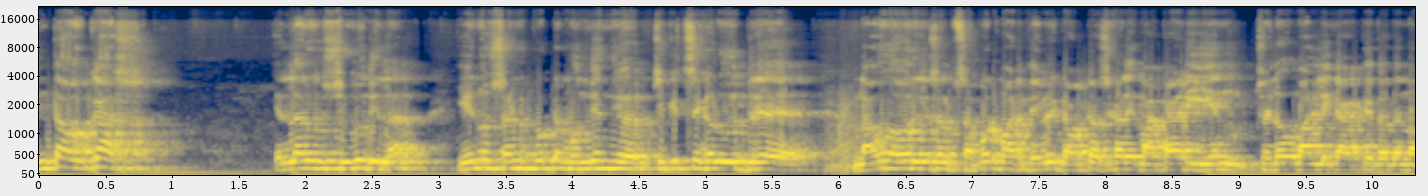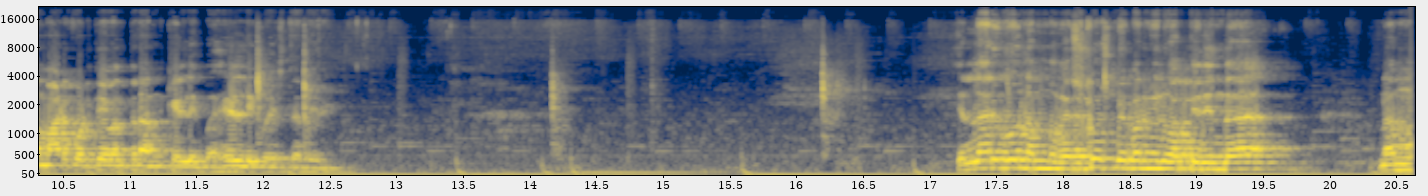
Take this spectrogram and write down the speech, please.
ಇಂಥ ಅವಕಾಶ ಎಲ್ಲರಿಗೂ ಸಿಗುವುದಿಲ್ಲ. ಏನು ಸಣ್ಣ ಪುಟ್ಟ ಮುಂದಿನ ಚಿಕಿತ್ಸೆಗಳು ಇದ್ರೆ ನಾವು ಅವ್ರಿಗೆ ಸ್ವಲ್ಪ ಸಪೋರ್ಟ್ ಮಾಡ್ತೇವೆ. ಡಾಕ್ಟರ್ಸ್ಗಳಿಗೆ ಮಾತಾಡಿ ಏನು ಚಲೋ ಮಾಡ್ಲಿಕ್ಕೆ ಆಗ್ತೈತೆ ಅದನ್ನು ಮಾಡಿಕೊಡ್ತೇವೆ ಅಂತ ನಾನು ಕೇಳಿ ಹೇಳಲಿಕ್ಕೆ ಬಯಸ್ತಾ ಎಲ್ಲರಿಗೂ ನಮ್ಮ ವೆಸ್ಟ್ ಕೋಸ್ಟ್ ಪೇಪರ್ ಮಿಲ್ ವತಿಯಿಂದ ನಮ್ಮ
